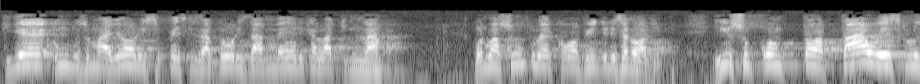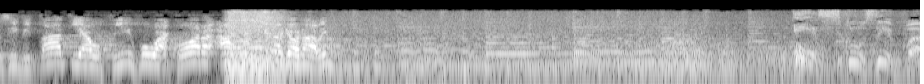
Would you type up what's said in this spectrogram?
que é um dos maiores pesquisadores da América Latina, quando o assunto é Covid-19. Isso com total exclusividade e ao vivo agora aqui na jornal, hein? Exclusiva.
